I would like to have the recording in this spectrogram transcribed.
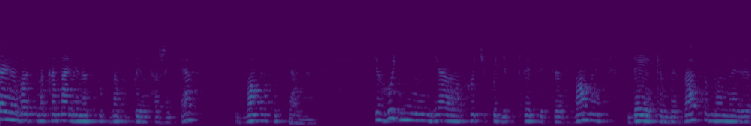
Вітаю вас на каналі Наступна зупинка життя. З вами Тетяна. Сьогодні я хочу поділитися з вами деякими засобами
